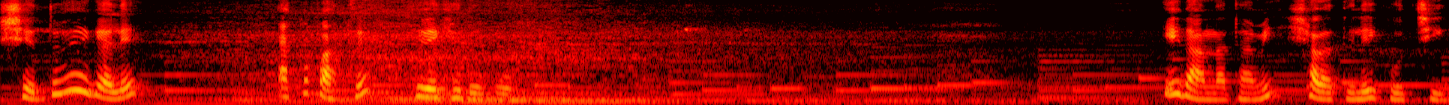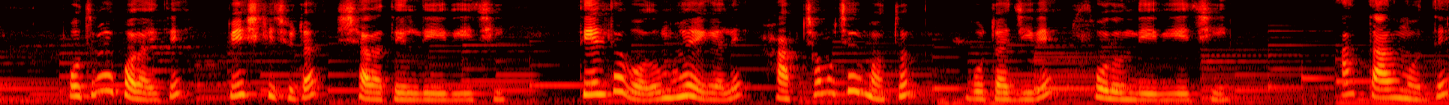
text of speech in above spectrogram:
সেদ্ধ হয়ে গেলে একটা পাত্রে রেখে দেবো। এই রান্নাটা আমি সাদা তেলেই করছি। প্রথমে কড়াইতে বেশ কিছুটা সাদা তেল দিয়ে দিয়েছি। তেলটা গরম হয়ে গেলে হাফ চামচের মতন গোটা জিরে ফোড়ন দিয়ে দিয়েছি। আর তার মধ্যে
